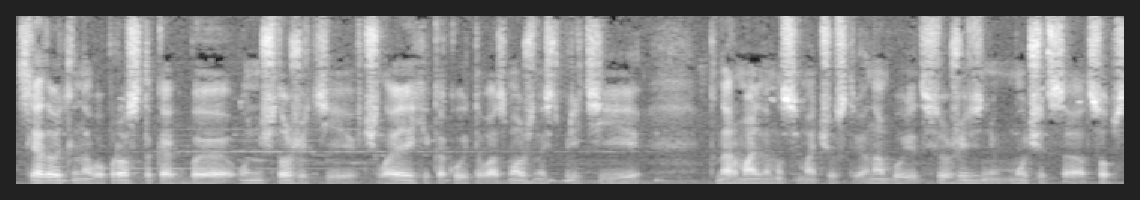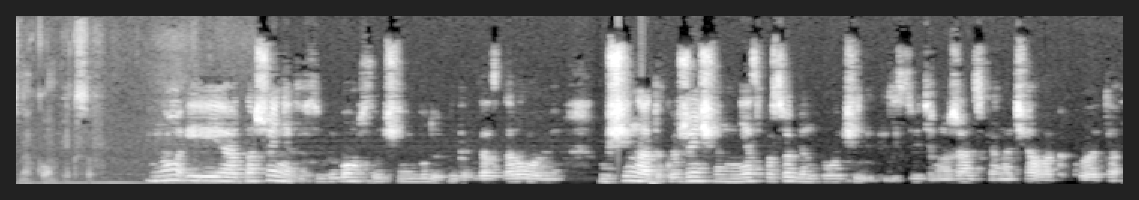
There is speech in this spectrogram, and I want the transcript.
Следовательно, вы просто как бы уничтожите в человеке какую-то возможность прийти к нормальному самочувствию. Она будет всю жизнь мучиться от собственных комплексов. Ну и отношения то есть, в любом случае не будут никогда здоровыми. Мужчина от такой женщины не способен получить действительно женское начало какое-то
